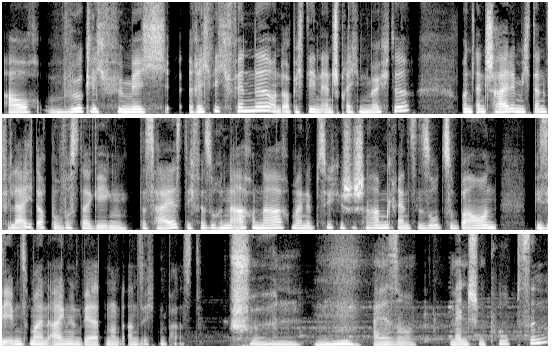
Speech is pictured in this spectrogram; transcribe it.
auch wirklich für mich richtig finde und ob ich denen entsprechen möchte und entscheide mich dann vielleicht auch bewusst dagegen. Das heißt, ich versuche nach und nach meine psychische Schamgrenze so zu bauen, wie sie eben zu meinen eigenen Werten und Ansichten passt. Schön. Also, Menschen pupsen,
